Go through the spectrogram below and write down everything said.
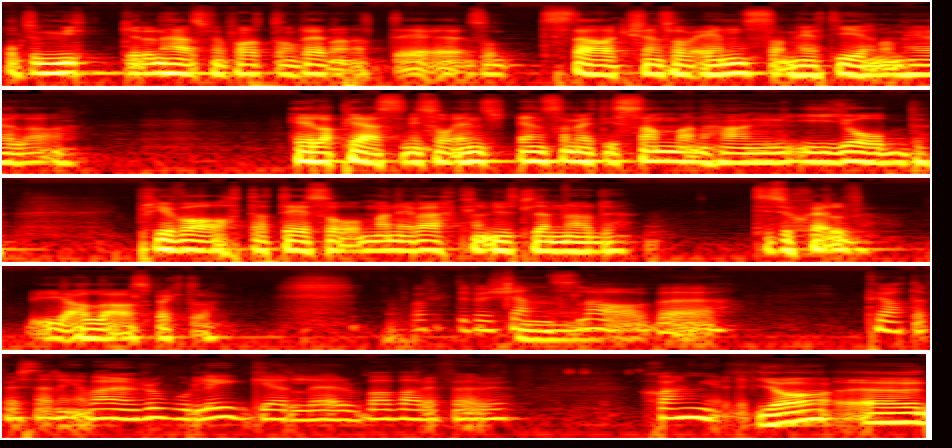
också mycket den här som jag pratade om redan, att det är en sån stark känsla av ensamhet genom hela, hela pjäsen. I så ens, ensamhet i sammanhang, i jobb, privat, att det är så, man är verkligen utlämnad till sig själv i alla aspekter. Vad fick du för känsla av eh, teaterföreställningen? Var den rolig eller vad var det för genre? Liksom? Ja, eh,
